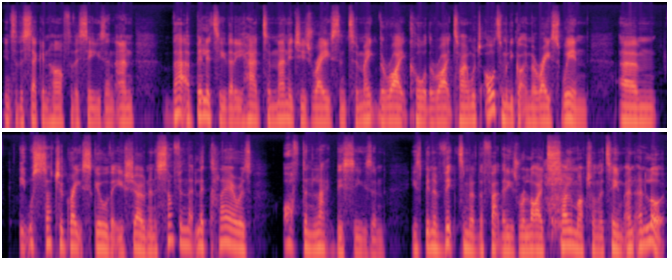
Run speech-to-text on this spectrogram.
into the second half of the season. And that ability that he had to manage his race and to make the right call at the right time, which ultimately got him a race win, um, it was such a great skill that he showed. And it's something that Leclerc has often lacked this season. He's been a victim of the fact that he's relied so much on the team. And and look,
